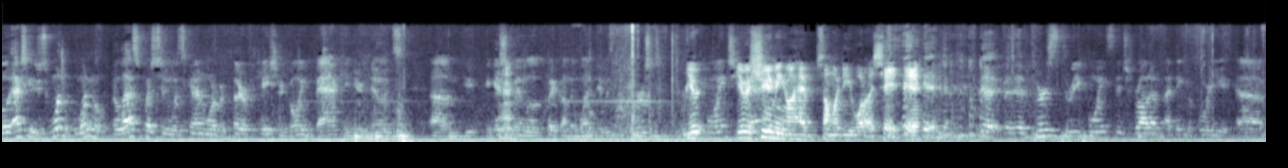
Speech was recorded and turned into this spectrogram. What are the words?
well, actually, just one, one. The last question was kind of more of a clarification or going back in your notes. Um, you, I guess you went a little quick on the one. It was the first 3 you're, points. You are had. assuming I have some idea what I said. Yeah. the, the, first three points that you brought up, I think, before you um,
